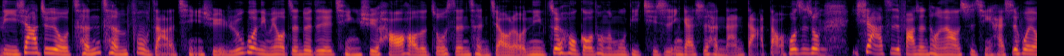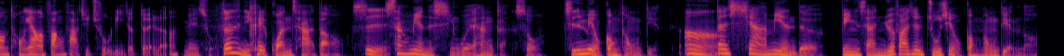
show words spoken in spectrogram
底下就有层层复杂的情绪。如果你没有针对这些情绪好好的做深层交流，你最后沟通的目的其实应该是很难达到，或是说下次发生同样的事情，还是会用同样的方法去处理就对了。没错，但是你可以观察到，是上面的行为和感受其实没有共同点，嗯，但下面的。冰山，你会发现逐渐有共通点喽。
